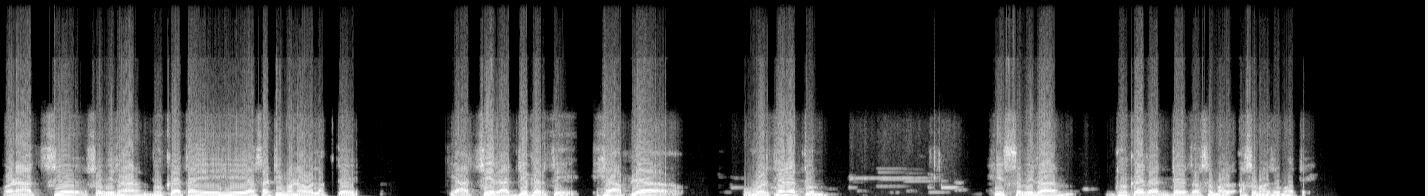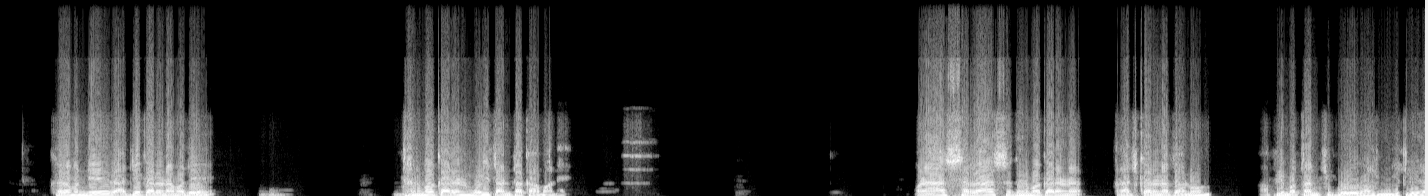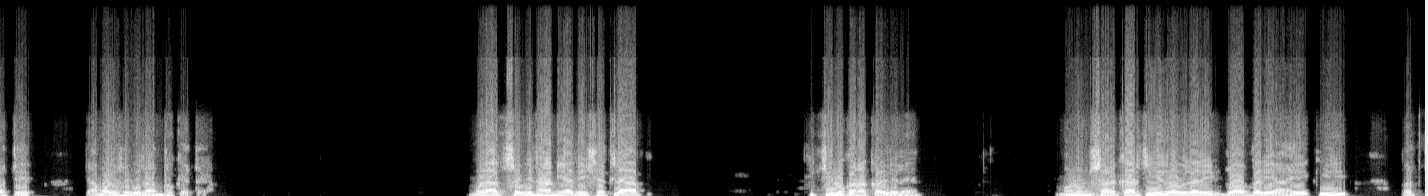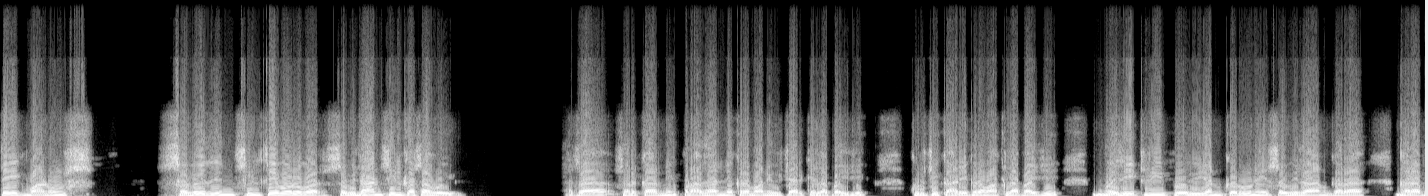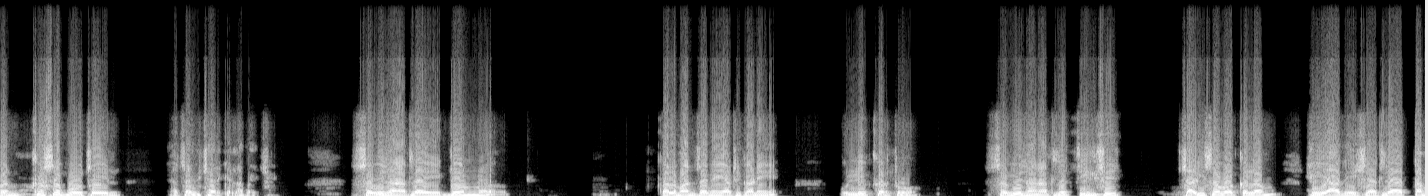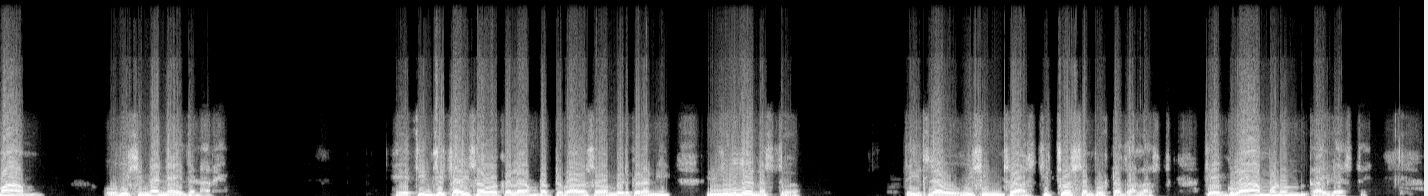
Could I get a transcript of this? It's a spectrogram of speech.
पण आजचं संविधान धोक्यात आहे हे यासाठी म्हणावं लागतंय की आजचे राज्यकर्ते हे आपल्या वर्तनातून हे संविधान धोक्यात आणतायत असं मा- असं माझं मत आहे. खरं म्हणजे राजकारणामध्ये धर्मकारण मुळीच आणता कामा नये. पण आज सर्रास धर्मकारण राजकारणात आणून आपली मतांची पोळी भाजून घेतली जाते त्यामुळे संविधान धोक्यात आहे. मुळात संविधान या देशातल्या किती लोकांना कळलेलं आहे? म्हणून सरकारची ही जबाबदारी जबाबदारी आहे की प्रत्येक माणूस संवेदनशीलतेबरोबर संविधानशील कसा होईल याचा सरकारने प्राधान्यक्रमाने विचार केला पाहिजे कृती कार्यक्रम आखला पाहिजे मिलिटरी प्रोव्हिजन करून हे संविधान घरा घरापर्यंत कसं पोहोचेल याचा विचार केला पाहिजे. संविधानातल्या एक दोन कलमांचा मी या ठिकाणी उल्लेख करतो. संविधानातलं तीनशे चाळीसावा कलम हे या देशातल्या तमाम ओबीसींना न्याय देणार. आहे हे तीनशे चाळीसावं कलम डॉक्टर बाबासाहेब आंबेडकरांनी लिहिलं नसतं. ते इथल्या ओबीसींचं अस्तित्व संपुष्टात आलं असतं. ते गुलाम म्हणून राहिले असते.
